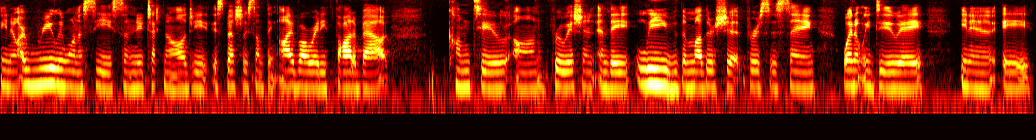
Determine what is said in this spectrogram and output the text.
You know, I really want to see some new technology, especially something I've already thought about, come to um, fruition. And they leave the mothership versus saying, why don't we do a, you know, a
